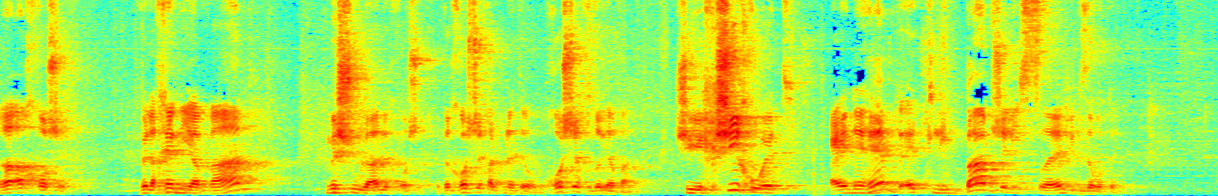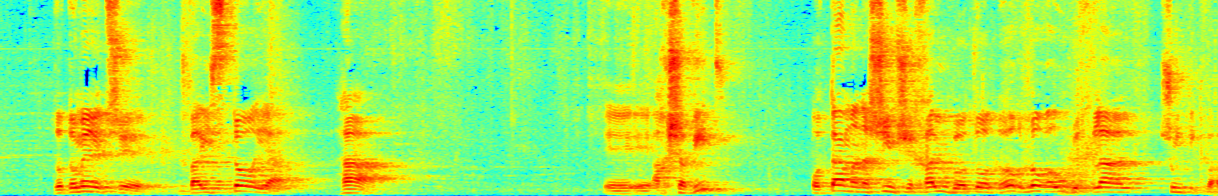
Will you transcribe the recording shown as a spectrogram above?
ראה חושך. ולכן יוון משולה לחושך, וחושך על פני תהום. חושך זו יוון, שהחשיכו את עיניהם ואת ליבם של ישראל בגזרותיהם. זאת אומרת שבהיסטוריה העכשווית אותם אנשים שחיו באותו דור לא ראו בכלל שום תקווה.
